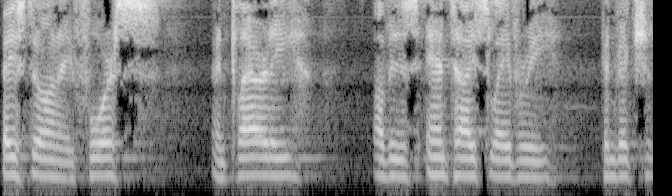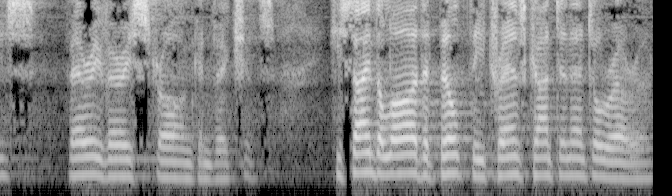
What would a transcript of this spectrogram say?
based on a force and clarity of his anti slavery convictions, very, very strong convictions. He signed the law that built the Transcontinental Railroad.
